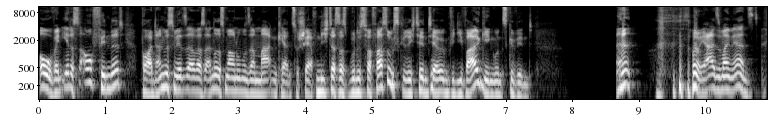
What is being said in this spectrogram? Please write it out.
oh, wenn ihr das auch findet, boah, dann müssen wir jetzt aber was anderes machen, um unseren Markenkern zu schärfen. Nicht, dass das Bundesverfassungsgericht hinterher irgendwie die Wahl gegen uns gewinnt. So, ja, also im Ernst. Das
